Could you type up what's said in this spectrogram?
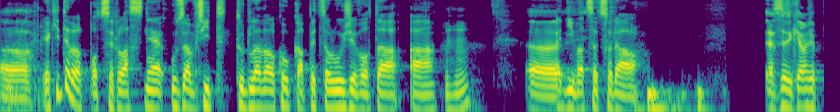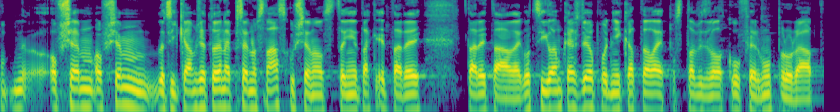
Uh, Jaký to byl pocit vlastně uzavřít tuhle velkou kapitolu života a, uh-huh. uh, a dívat se, co dál? Já si říkám, že ovšem, ovšem říkám, že to je nepřenosná zkušenost, stejně tak i tady, tady ta. Jako cílem každého podnikatele je postavit velkou firmu, prodat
